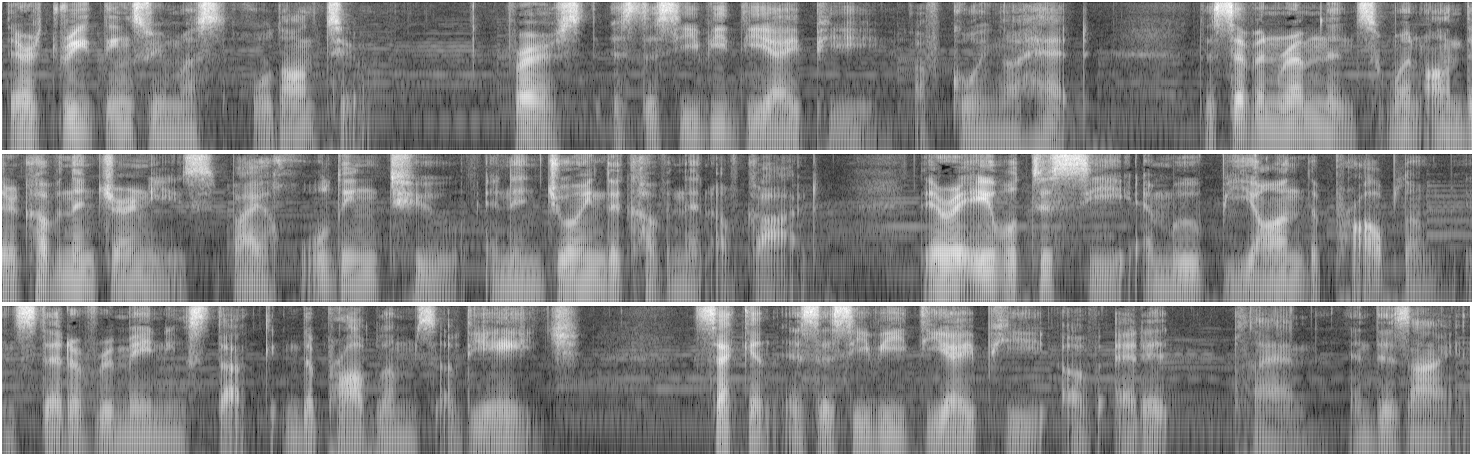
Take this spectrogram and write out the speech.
There are three things we must hold on to. First is the CVDIP of going ahead. The seven remnants went on their covenant journeys by holding to and enjoying the covenant of God. They were able to see and move beyond the problem instead of remaining stuck in the problems of the age. Second is the CVDIP of edit, plan, and design.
